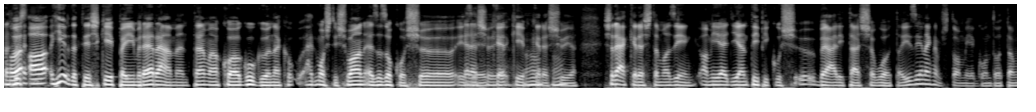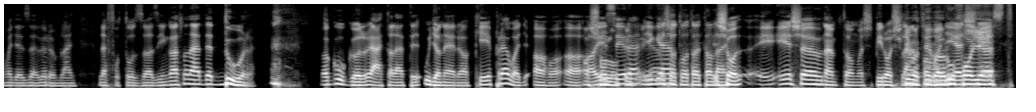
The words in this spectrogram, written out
a, a hirdetés képeimre rámentem, akkor a Google-nek, hát most is van, ez az okos uh, keresője. képkeresője. És rákerestem az én, ami egy ilyen tipikus beállítása volt a izének, nem is tudom miért gondoltam, hogy ezzel örömlány lefotózza az ingatlanát, de dur! a Google rátalált egy, ugyanerre a képre, vagy a, a, a, a igen, igen, és ott volt rajta a és, és, nem tudom, most piros lámpa, vagy ilyesmi. ezt.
